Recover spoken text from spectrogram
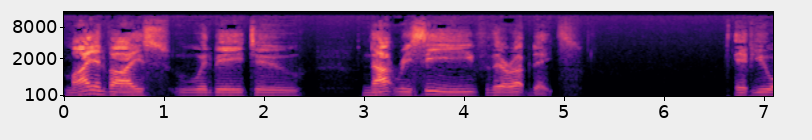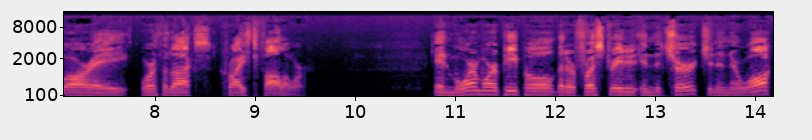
my advice would be to not receive their updates if you are a Orthodox Christ follower. And more and more people that are frustrated in the church and in their walk,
